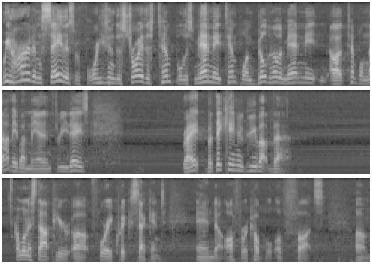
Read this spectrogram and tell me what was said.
we heard him say this before. He's going to destroy this temple, this man made temple, and build another man made uh, temple not made by man in three days. Right? But they can't agree about that. I want to stop here uh, for a quick second and uh, offer a couple of thoughts. Um,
